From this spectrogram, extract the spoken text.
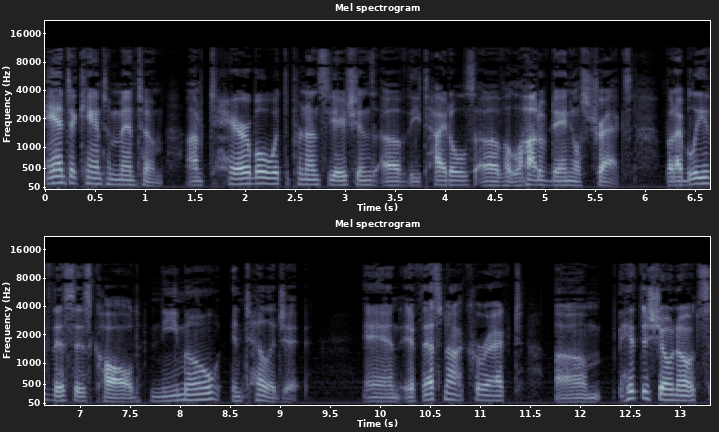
Antecantamentum. I'm terrible with the pronunciations of the titles of a lot of Daniel's tracks, but I believe this is called Nemo Intelligent. And if that's not correct, um, hit the show notes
